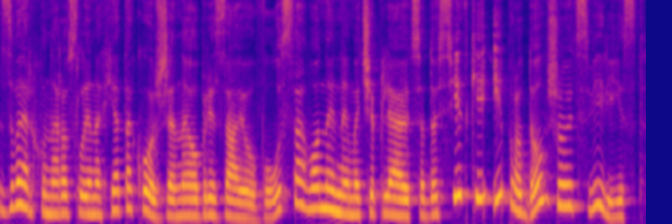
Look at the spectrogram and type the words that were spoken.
Зверху на рослинах я також вже не обрізаю вуса, вони ними чіпляються до сітки і продовжують свій ріст.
